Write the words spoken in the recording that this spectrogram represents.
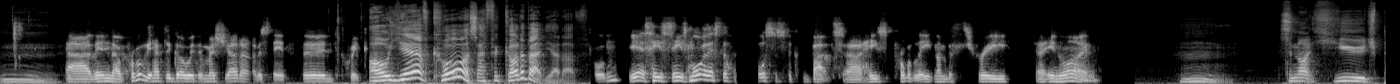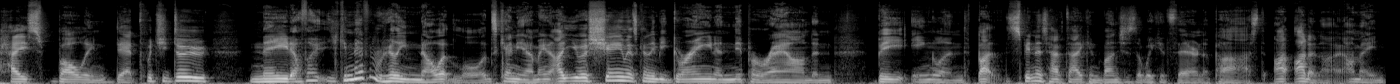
Mm. Uh, then they'll probably have to go with Umesh Yadav as their third quick. Oh yeah, of course. I forgot about Yadav. Yes, he's he's more or less the horses, but uh, he's probably number three uh, in line. Hmm. So not huge pace bowling depth, which you do need. Although you can never really know it, Lords, can you? I mean, you assume it's going to be green and nip around and be England, but spinners have taken bunches of wickets there in the past. I, I don't know. I mean,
